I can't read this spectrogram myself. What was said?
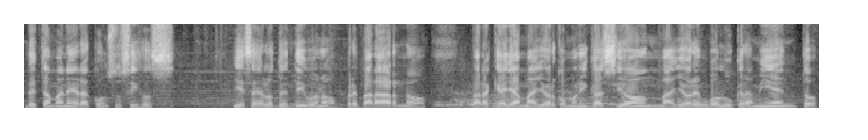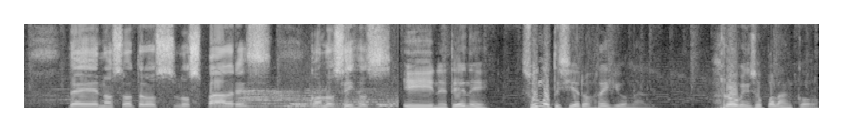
de esta manera con sus hijos. Y ese es el objetivo, ¿no? Prepararnos para que haya mayor comunicación, mayor involucramiento de nosotros los padres con los hijos. NTN, su noticiero regional. Robinson Polanco.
